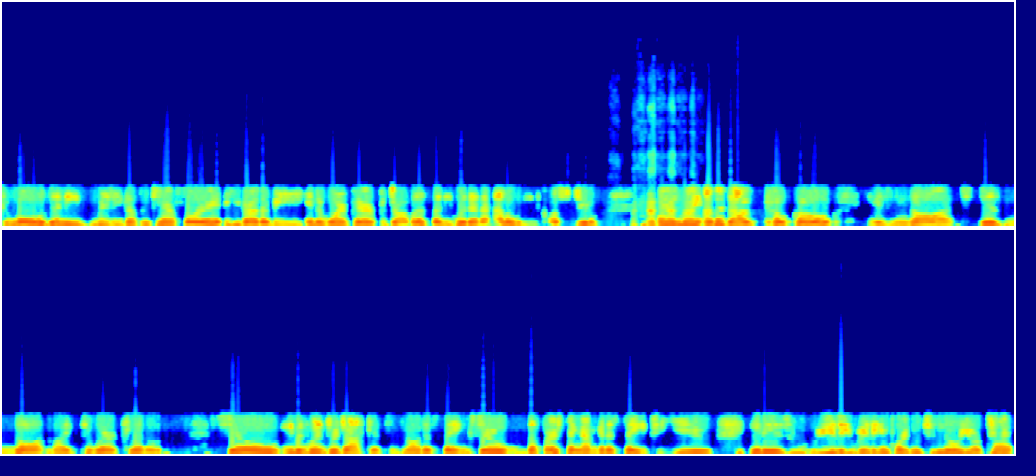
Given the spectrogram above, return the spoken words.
too old and he really doesn't care for it. He'd rather be in a warm pair of pajamas than he would in a Halloween costume. and my other dog, Coco, is not, does not like to wear clothes. So even winter jackets is not a thing. So the first thing I'm going to say to you, it is really, really important to know your pet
